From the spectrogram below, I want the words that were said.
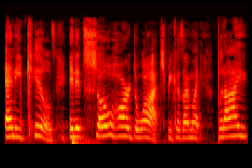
and he kills. And it's so hard to watch because I'm like, but I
